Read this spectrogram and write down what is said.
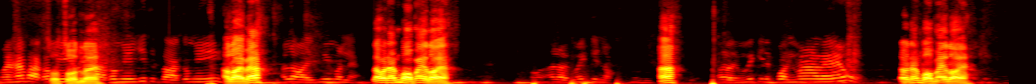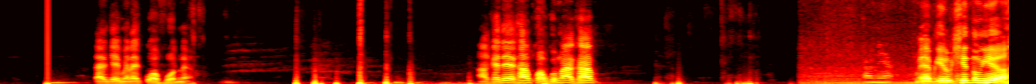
ไมาห้าบาทก็มีสดๆเลย10บาทก็มียี่สิบ บาทก็มี อร่อยไหมอร่อย มีหมดแหละ แล้ววันนั้นบอกไม่อร่อยอะ อร่อยไม่กินหรอกอะ อร่อยไม่กินฝนมาแล้ว แล้ววันนั้นบอกไม่อร่อยจานเก่งเป็นอะไรกลัวฝนเนี่ยอะแค่นี้ครับขอบคุณมากครับอันเนี้ยแม่กินลูกชิ้นตรงนี้เหรอ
